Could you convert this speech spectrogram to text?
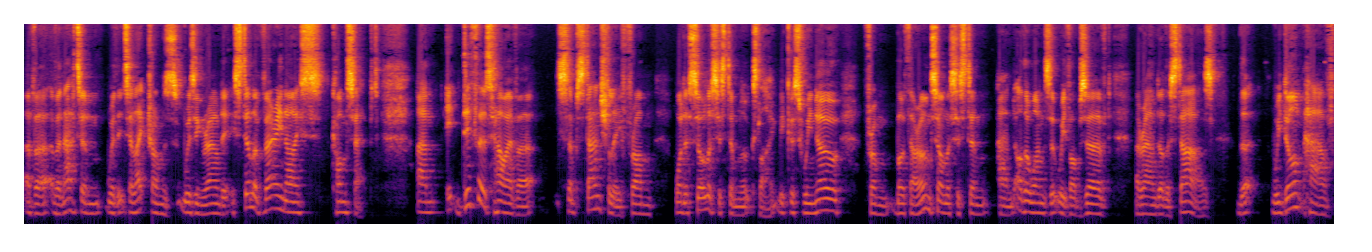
of, a, of an atom with its electrons whizzing around it is still a very nice concept. Um, it differs, however, substantially from what a solar system looks like because we know from both our own solar system and other ones that we've observed around other stars that we don't have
